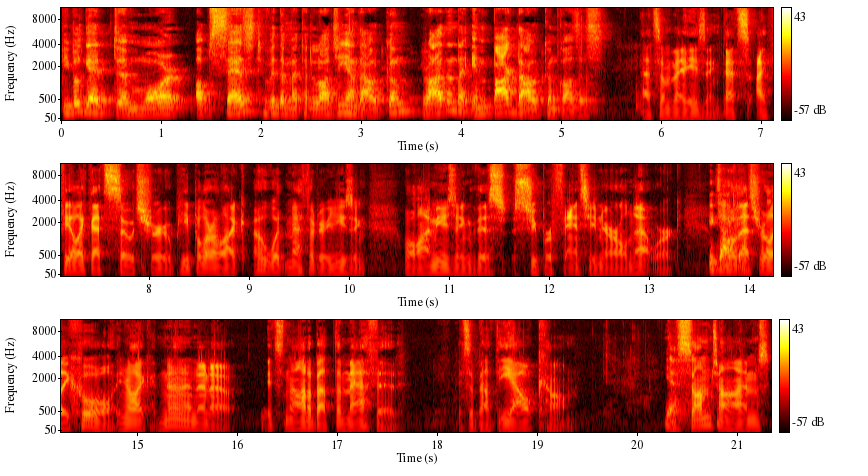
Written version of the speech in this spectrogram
people get uh, more obsessed with the methodology and the outcome rather than the impact the outcome causes. That's amazing. That's I feel like that's so true. People are like, "Oh, what method are you using?" Well, I'm using this super fancy neural network. Oh, exactly. Oh, that's really cool. And you're like, "No, no, no, no. It's not about the method. It's about the outcome." And Yes. sometimes,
